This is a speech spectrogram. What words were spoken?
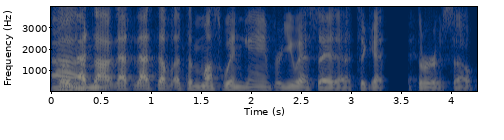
So um, that's, a, that's, that's, a, that's a must win game for USA to, to get through. So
